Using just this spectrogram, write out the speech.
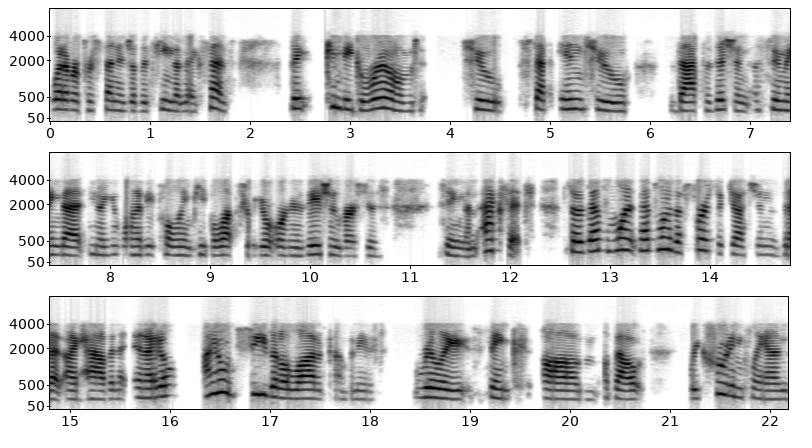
whatever percentage of the team that makes sense, that can be groomed to step into that position, assuming that, you know, you want to be pulling people up through your organization versus seeing them exit. So that's one that's one of the first suggestions that I have and and I don't I don't see that a lot of companies really think um, about recruiting plans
